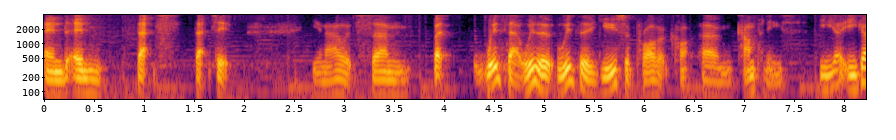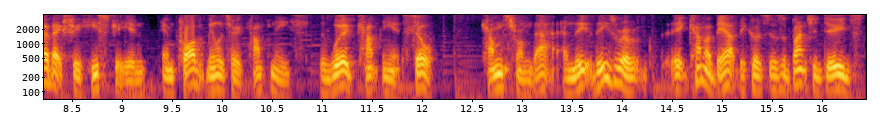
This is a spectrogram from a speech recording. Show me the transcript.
And and that's that's it. You know, it's um, with that, with the, with the use of private um, companies, you, you go back through history and, and private military companies, the word company itself comes from that. And the, these were, it come about because there was a bunch of dudes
